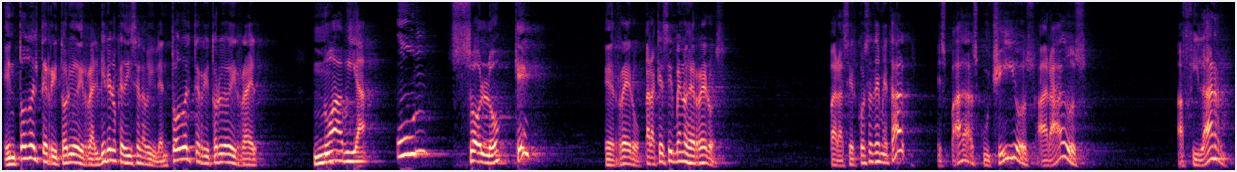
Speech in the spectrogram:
En todo el territorio de Israel, mire lo que dice la Biblia, en todo el territorio de Israel no había un solo, ¿qué? Herrero. ¿Para qué sirven los herreros? Para hacer cosas de metal espadas, cuchillos, arados, afilar.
